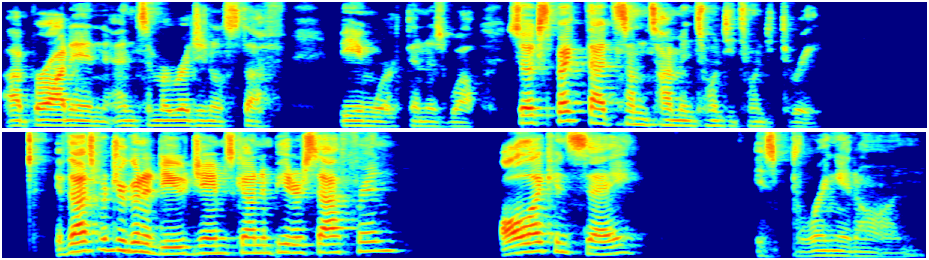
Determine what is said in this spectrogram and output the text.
uh, brought in and some original stuff being worked in as well. So expect that sometime in 2023. If that's what you're going to do, James Gunn and Peter Safran, all I can say is bring it on.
